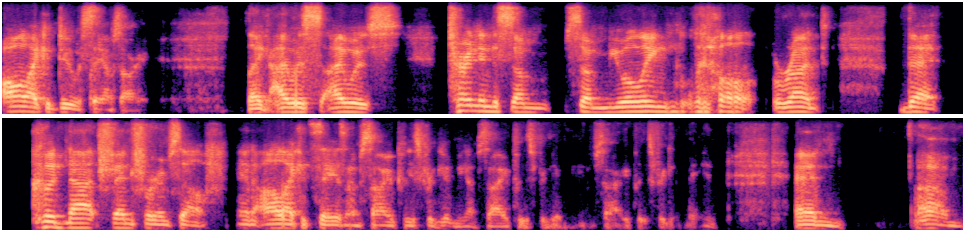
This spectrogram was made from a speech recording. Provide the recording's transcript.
all i could do was say i'm sorry like i was i was turned into some some mewling little runt that could not fend for himself. And all I could say is, I'm sorry, please forgive me. I'm sorry, please forgive me. I'm sorry, please forgive me. And, um,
